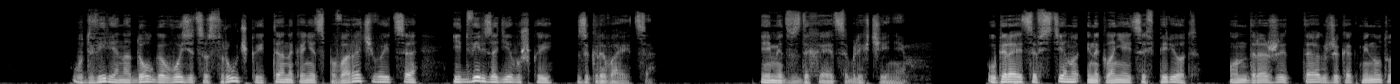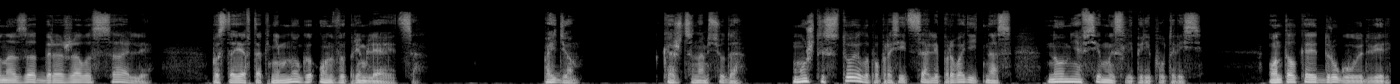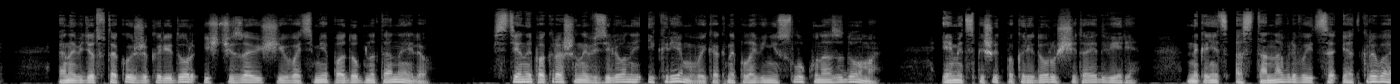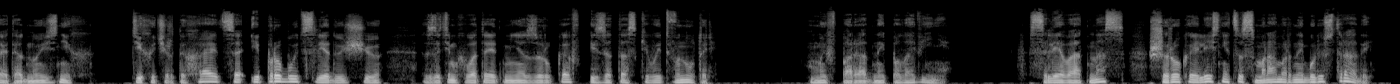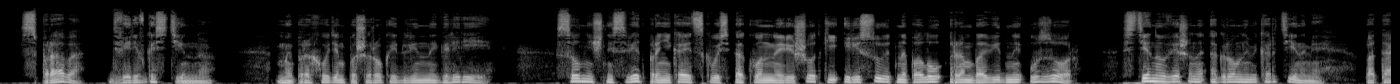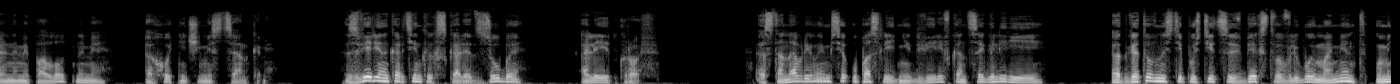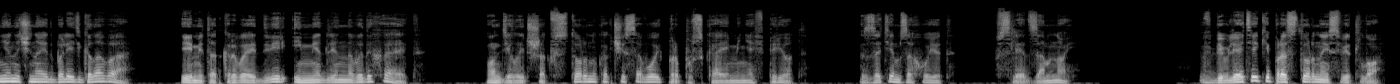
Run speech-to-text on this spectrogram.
У двери она долго возится с ручкой, та, наконец, поворачивается, и дверь за девушкой закрывается. Эммет вздыхает с облегчением. Упирается в стену и наклоняется вперед. Он дрожит так же, как минуту назад дрожала Салли. Постояв так немного, он выпрямляется. «Пойдем. Кажется, нам сюда. Может, и стоило попросить Салли проводить нас, но у меня все мысли перепутались». Он толкает другую дверь. Она ведет в такой же коридор, исчезающий во тьме, подобно тоннелю. Стены покрашены в зеленый и кремовый, как на половине слуг у нас дома. Эммет спешит по коридору, считая двери. Наконец останавливается и открывает одну из них. тихо чертыхается и пробует следующую, затем хватает меня за рукав и затаскивает внутрь. Мы в парадной половине. Слева от нас широкая лестница с мраморной балюстрадой. Справа — двери в гостиную. Мы проходим по широкой длинной галерее. Солнечный свет проникает сквозь оконные решетки и рисует на полу ромбовидный узор. Стены увешаны огромными картинами, батальными полотнами, охотничьими сценками. Звери на картинках скалят зубы, олеет кровь. Останавливаемся у последней двери в конце галереи. От готовности пуститься в бегство в любой момент у меня начинает болеть голова. Эмит открывает дверь и медленно выдыхает. Он делает шаг в сторону, как часовой, пропуская меня вперед. Затем заходит вслед за мной. В библиотеке просторно и светло.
